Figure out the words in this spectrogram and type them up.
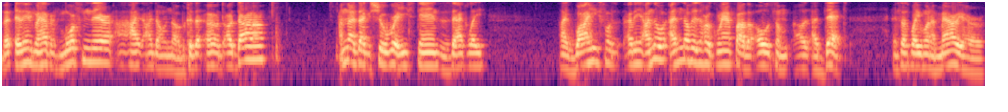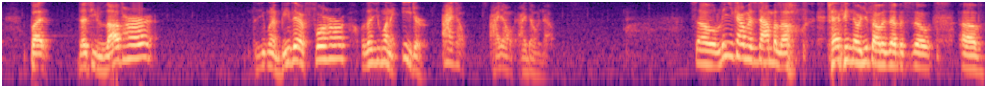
But anything's gonna happen more from there, I, I don't know because uh, Odanna, I'm not exactly sure where he stands exactly. Like why he's. I mean, I know I know his her grandfather owed some uh, a debt, and so that's why he want to marry her. But does he love her? Does he want to be there for her, or does he want to eat her? I don't. I don't. I don't know. So leave your comments down below. Let me know what you thought of this episode of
